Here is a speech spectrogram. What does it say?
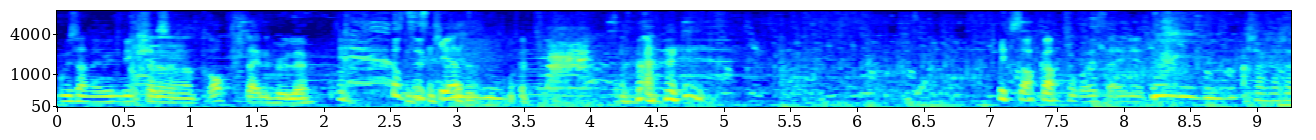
Wo ist einer? Ich bin Ich stehe in einer Tropfsteinhöhle. Hast du das gehört? ich sag einfach alles rein. Ach, schau, schau, schau,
